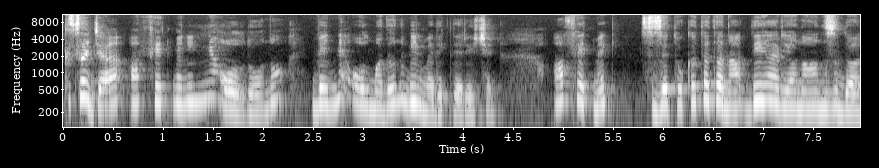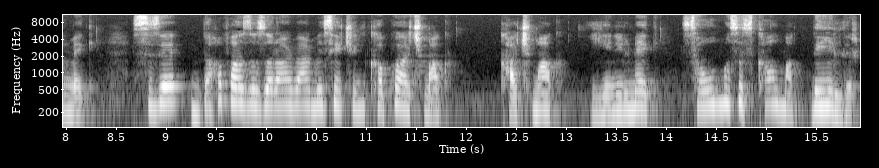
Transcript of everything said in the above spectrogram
Kısaca affetmenin ne olduğunu ve ne olmadığını bilmedikleri için. Affetmek size tokat atana diğer yanağınızı dönmek, size daha fazla zarar vermesi için kapı açmak, kaçmak, yenilmek, savunmasız kalmak değildir.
